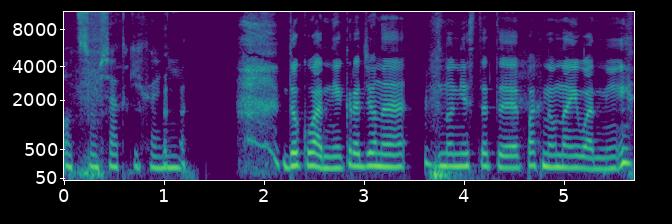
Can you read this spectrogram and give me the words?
od sąsiadki Heni. Dokładnie, kradzione, no niestety pachną najładniej.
